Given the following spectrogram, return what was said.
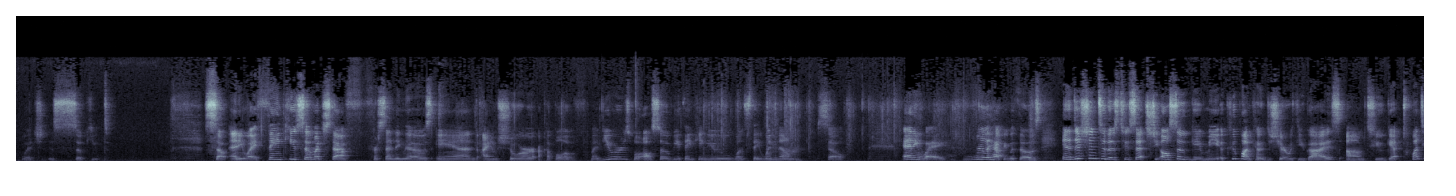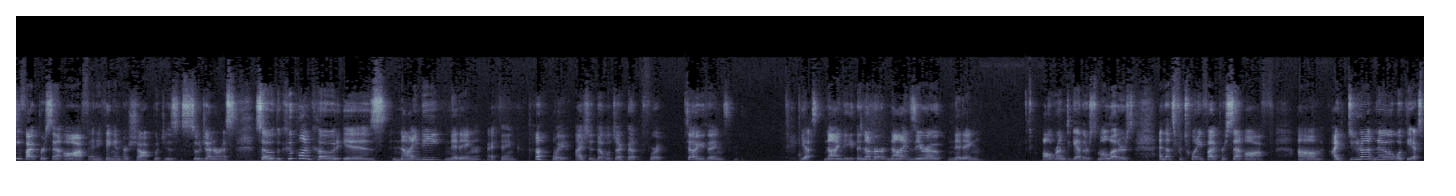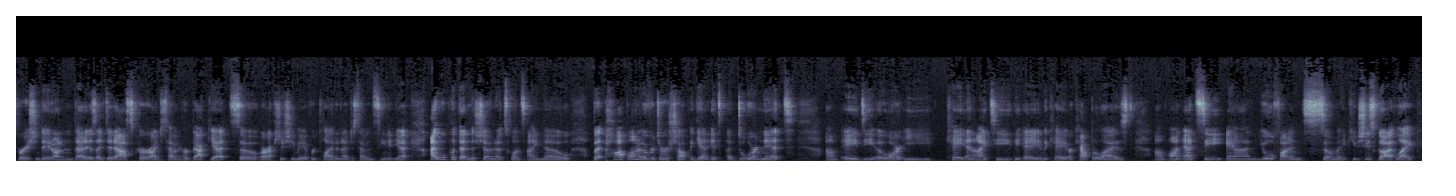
which is so cute. So anyway, thank you so much, Steph, for sending those. And I am sure a couple of my viewers will also be thanking you once they win them. So anyway, really happy with those. in addition to those two sets, she also gave me a coupon code to share with you guys um, to get 25% off anything in her shop, which is so generous. So the coupon code is 90 knitting, I think. Wait, I should double check that before I tell you things. Yes, 90. The number 90 knitting, all run together, small letters, and that's for 25% off. Um, I do not know what the expiration date on that is. I did ask her. I just haven't heard back yet. So, or actually, she may have replied and I just haven't seen it yet. I will put that in the show notes once I know. But hop on over to her shop. Again, it's Adore Knit, um, A D O R E K N I T. The A and the K are capitalized um, on Etsy, and you'll find so many cute. She's got like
